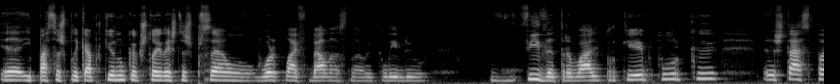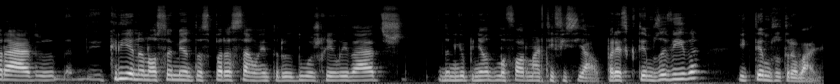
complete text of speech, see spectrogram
eh, e passo a explicar porque eu nunca gostei desta expressão work-life balance, não é? o equilíbrio vida-trabalho. Porquê? Porque está a separar, eh, cria na nossa mente a separação entre duas realidades, na minha opinião, de uma forma artificial. Parece que temos a vida e que temos o trabalho.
